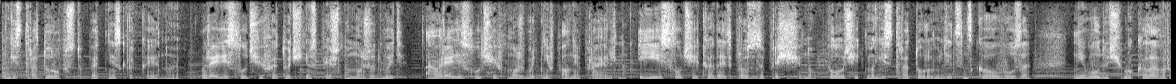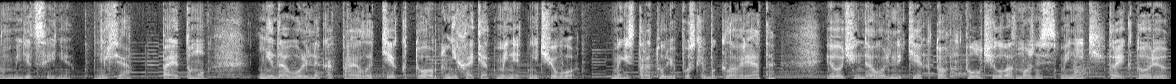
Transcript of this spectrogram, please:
магистратуру поступает несколько иную. В ряде случаев это очень успешно может быть, а в ряде случаев может быть не вполне правильно. И есть случаи, когда это просто запрещено. Получить магистратуру медицинского вуза, не будучи бакалавром в медицине, нельзя. Поэтому недовольны, как правило, те, кто не хотят менять ничего магистратуре после бакалавриата. И очень довольны те, кто получил возможность сменить траекторию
